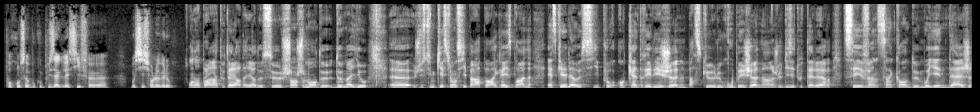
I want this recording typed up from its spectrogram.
pour qu'on soit beaucoup plus agressif euh, aussi sur le vélo. On en parlera tout à l'heure d'ailleurs de ce changement de, de maillot. Euh, juste une question aussi par rapport à Grace Brown. Est-ce qu'elle est là aussi pour encadrer les jeunes? Parce que le groupe est jeune, hein, je le disais tout à l'heure, c'est 25 ans de moyenne d'âge.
